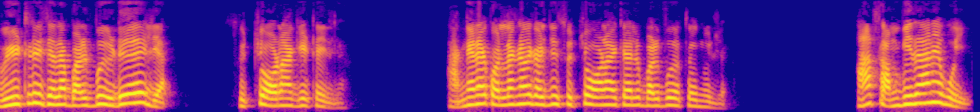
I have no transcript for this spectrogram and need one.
വീട്ടിൽ ചില ബൾബ് ഇടുകയില്ല. സ്വിച്ച് ഓൺ ആക്കിയിട്ടേ ഇല്ല അങ്ങനെ കൊല്ലങ്ങൾ കഴിഞ്ഞ് സ്വിച്ച് ഓൺ ആക്കിയാലും ബൾബ് കത്തൊന്നുമില്ല. ആ സംവിധാനേ പോയി.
